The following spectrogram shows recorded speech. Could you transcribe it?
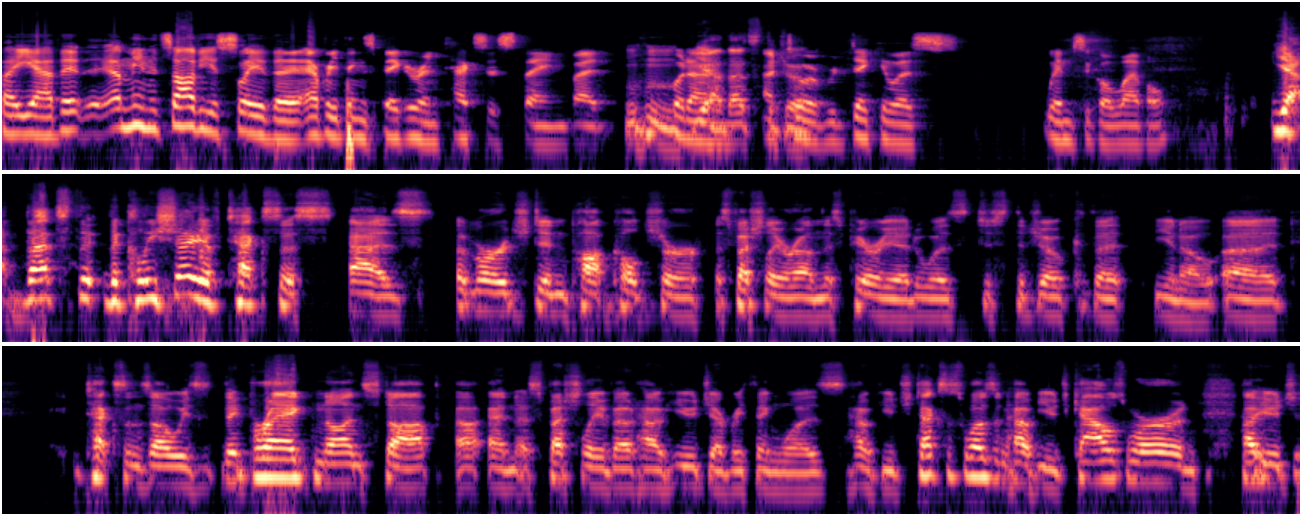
but yeah, the, I mean, it's obviously the everything's bigger in Texas thing, but Mhm. put on, yeah, that's to a ridiculous, whimsical level. Yeah, that's the the cliche of Texas as emerged in pop culture, especially around this period, was just the joke that you know uh, Texans always they bragged nonstop, uh, and especially about how huge everything was, how huge Texas was, and how huge cows were, and how huge.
